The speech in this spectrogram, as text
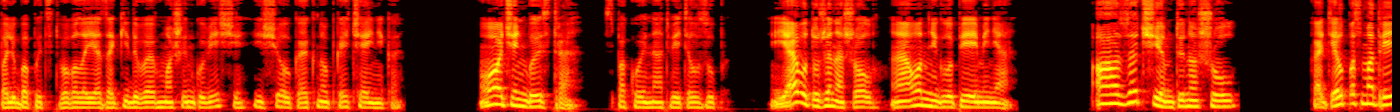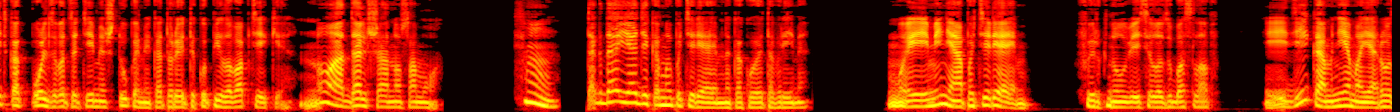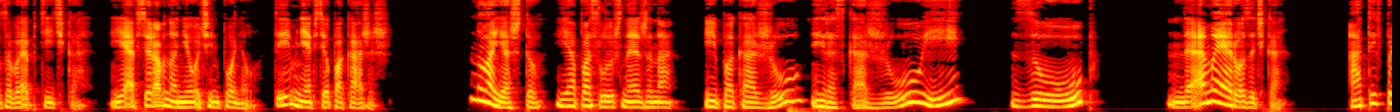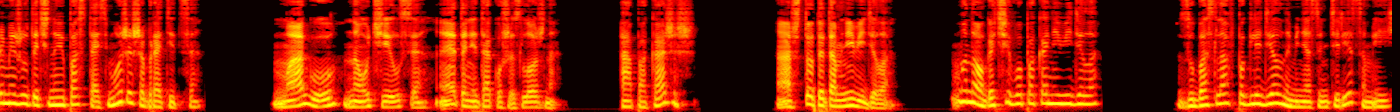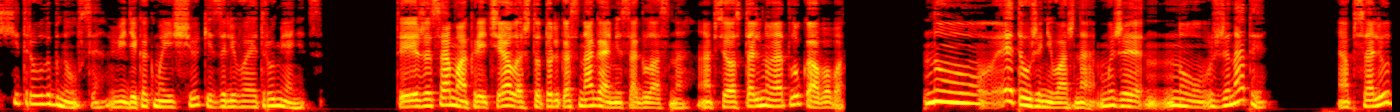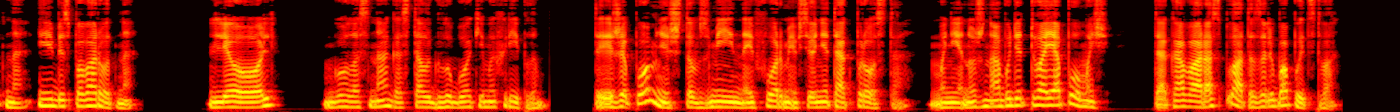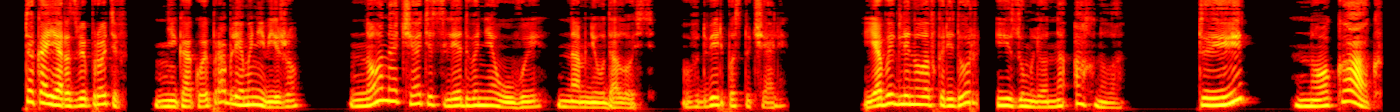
Полюбопытствовала я, закидывая в машинку вещи и щелкая кнопкой чайника. Очень быстро, спокойно ответил Зуб. Я вот уже нашел, а он не глупее меня. А зачем ты нашел? Хотел посмотреть, как пользоваться теми штуками, которые ты купила в аптеке. Ну, а дальше оно само. Хм, тогда Ядика мы потеряем на какое-то время. Мы и меня потеряем, фыркнул весело Зубослав. Иди ко мне, моя розовая птичка. Я все равно не очень понял. Ты мне все покажешь. Ну а я что? Я послушная жена. И покажу, и расскажу, и... Зуб. Да, моя розочка, а ты в промежуточную ипостась можешь обратиться? Могу, научился. Это не так уж и сложно. А покажешь? А что ты там не видела? Много чего пока не видела. Зубослав поглядел на меня с интересом и хитро улыбнулся, видя, как мои щеки заливает румянец. «Ты же сама кричала, что только с ногами согласна, а все остальное от лукавого». «Ну, это уже не важно. Мы же, ну, женаты?» «Абсолютно и бесповоротно. «Лёль!» — голос Нага стал глубоким и хриплым. «Ты же помнишь, что в змеиной форме все не так просто? Мне нужна будет твоя помощь. Такова расплата за любопытство». «Так а я разве против? Никакой проблемы не вижу». Но начать исследование, увы, нам не удалось. В дверь постучали. Я выглянула в коридор и изумленно ахнула. «Ты? Но как?»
